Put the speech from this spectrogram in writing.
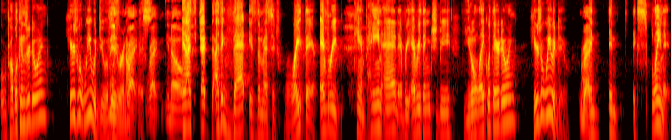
what Republicans are doing? Here's what we would do if we were in right office. right you know And I think that I think that is the message right there. Every campaign ad, every everything should be you don't like what they're doing? Here's what we would do. right And and explain it.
